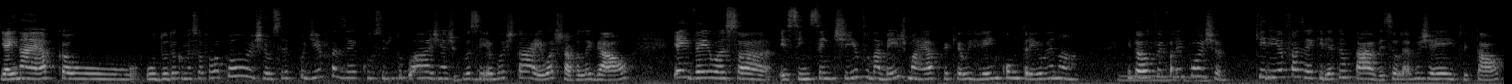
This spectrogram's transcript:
E aí na época o, o Duda começou a falar, poxa, você podia fazer curso de dublagem, acho que você ia gostar. Eu achava legal. E aí veio essa, esse incentivo na mesma época que eu reencontrei o Renan. Então eu fui e falei, poxa, queria fazer, queria tentar, ver se eu levo jeito e tal.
